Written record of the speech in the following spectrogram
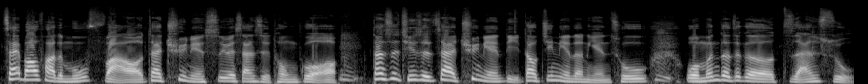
灾保法的母法哦，在去年四月三十通过哦，嗯，但是其实在去年底到今年的年初，嗯，我们的这个治安署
